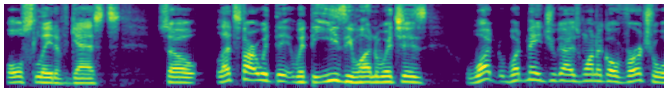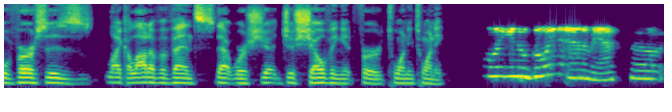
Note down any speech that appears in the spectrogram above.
full slate of guests. So let's start with the with the easy one, which is what what made you guys want to go virtual versus like a lot of events that were sh- just shelving it for 2020. Well, you know, going to Anime Expo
